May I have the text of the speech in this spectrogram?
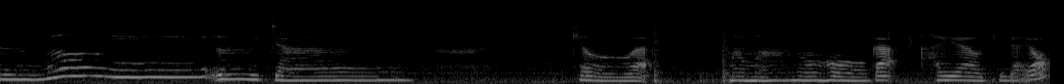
モーニングうーちゃん。今日はママの方が早起きだよ。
